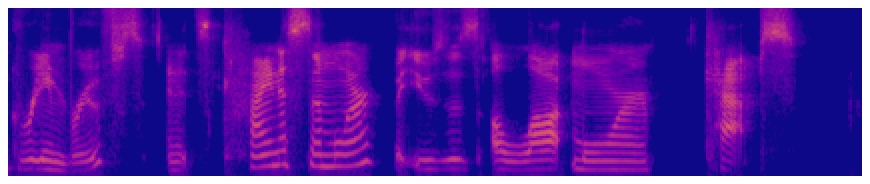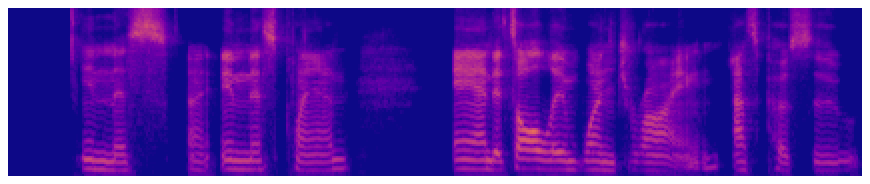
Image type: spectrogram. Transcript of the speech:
green roofs. And it's kind of similar, but uses a lot more caps in this, uh, in this plan and it's all in one drawing as opposed to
